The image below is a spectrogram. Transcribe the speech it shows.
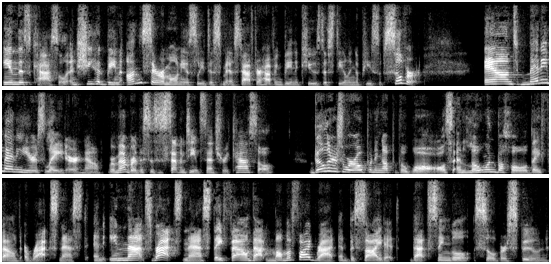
in this castle, and she had been unceremoniously dismissed after having been accused of stealing a piece of silver. And many, many years later, now remember, this is a 17th century castle, builders were opening up the walls, and lo and behold, they found a rat's nest. And in that rat's nest, they found that mummified rat, and beside it, that single silver spoon.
